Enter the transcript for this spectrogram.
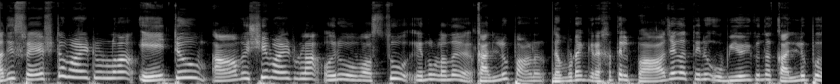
അതിശ്രേഷ്ഠമായിട്ടുള്ള ഏറ്റവും ആവശ്യമായിട്ടുള്ള ഒരു വസ്തു എന്നുള്ളത് കല്ലുപ്പാണ്. നമ്മുടെ ഗ്രഹത്തിൽ പാചകത്തിന് ഉപയോഗിക്കുന്ന കല്ലുപ്പ്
